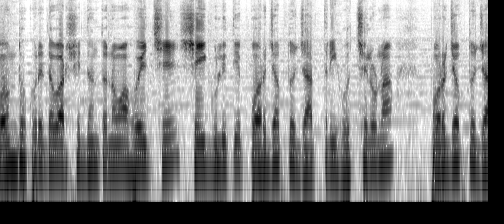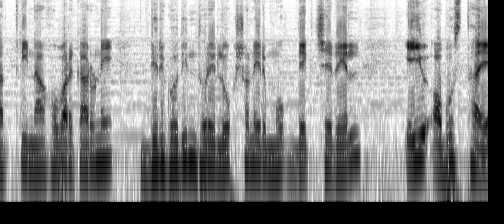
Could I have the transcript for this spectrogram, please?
বন্ধ করে দেওয়ার সিদ্ধান্ত নেওয়া হয়েছে, সেইগুলিতে পর্যাপ্ত যাত্রী হচ্ছিল না। পর্যাপ্ত যাত্রী না হওয়ার কারণে দীর্ঘদিন ধরে লোকসানের মুখ দেখছে রেল। এই অবস্থায়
